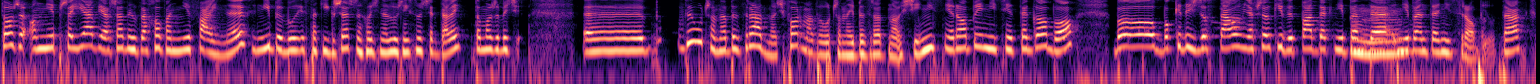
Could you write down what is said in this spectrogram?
to, że on nie przejawia żadnych zachowań niefajnych, niby był, jest taki grzeczny, chodzi na luźniej smycz i tak dalej, to może być e, wyuczona bezradność, forma wyuczonej bezradności. Nic nie robię, nic nie tego, bo, bo, bo kiedyś dostałem i na wszelki wypadek nie będę, nie będę nic robił, tak?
